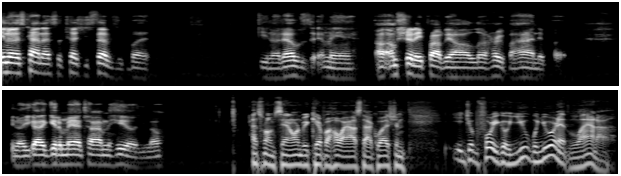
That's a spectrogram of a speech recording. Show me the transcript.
you know it's kind of a touchy subject, but you know that was I mean I'm sure they probably all hurt behind it, but you know you got to get a man time to heal. You know. That's what I'm saying. I want to be careful how I ask that question. Joe, before you go, you when you were in Atlanta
